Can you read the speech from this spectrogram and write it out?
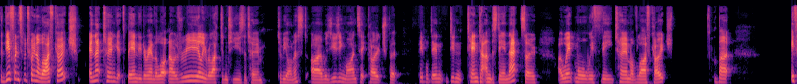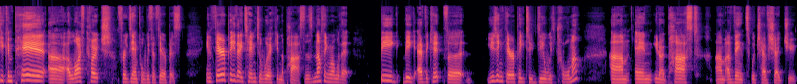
The difference between a life coach, and that term gets bandied around a lot, and I was really reluctant to use the term, to be honest. I was using mindset coach, but people didn't, didn't tend to understand that. So I went more with the term of life coach. But if you compare uh, a life coach, for example, with a therapist, in therapy, they tend to work in the past. There's nothing wrong with that big, big advocate for using therapy to deal with trauma um, and, you know, past um, events which have shaped you.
